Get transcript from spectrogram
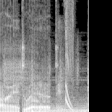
right red.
